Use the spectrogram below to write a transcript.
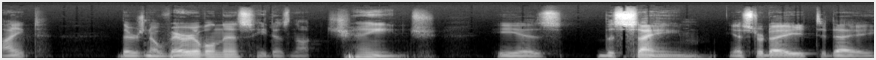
light. There's no variableness. He does not change. He is the same yesterday, today,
